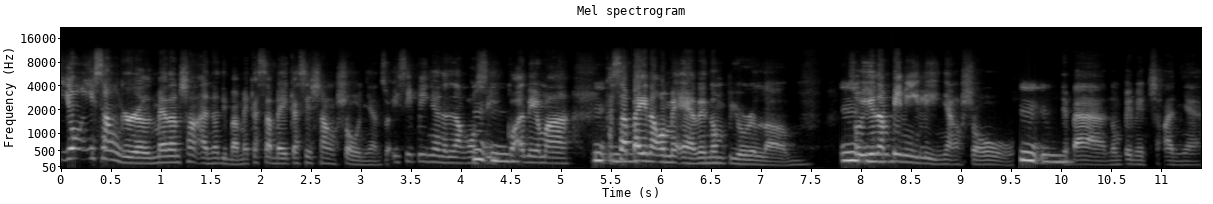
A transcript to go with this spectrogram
yung isang girl, meron siyang ano, di ba? May kasabay kasi siyang show niyan. So, isipin niyo na lang kung, si, Mm-mm. kung ano yung mga Mm-mm. kasabay na umeere ng Pure Love. So, yun ang pinili niyang show. Di ba? Nung pinitch sa kanya.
